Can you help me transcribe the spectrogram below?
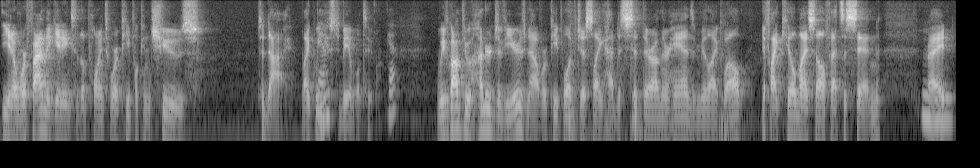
you know, we're finally getting to the point where people can choose to die like we Yeah. used to be able to. Yeah. We've gone through hundreds of years now where people have just like had to sit there on their hands and be like, well, if I kill myself, that's a sin, mm-hmm. right?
